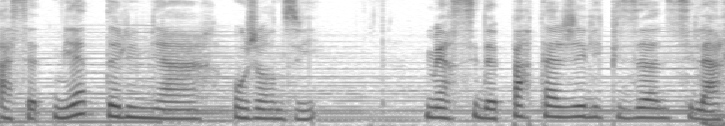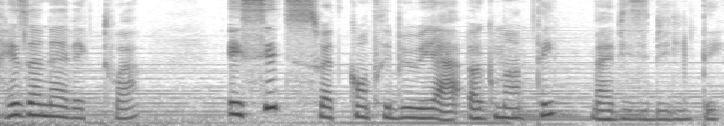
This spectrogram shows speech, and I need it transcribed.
à cette miette de lumière aujourd'hui. Merci de partager l'épisode s'il a résonné avec toi et si tu souhaites contribuer à augmenter ma visibilité.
